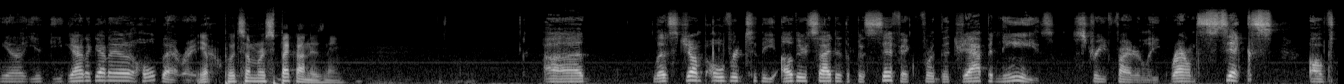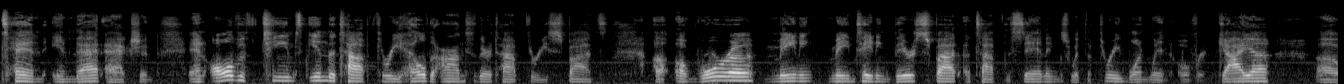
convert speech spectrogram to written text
you know, you, you gotta gotta hold that right Yep, now. Yep, put some respect on his name. Uh, let's jump over to the other side of the Pacific for the Japanese Street Fighter League, round six of ten in that action, and all the teams in the top three held on to their top three spots. Uh, Aurora maintaining, maintaining their spot atop the standings with a 3 1 win over Gaia, uh,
